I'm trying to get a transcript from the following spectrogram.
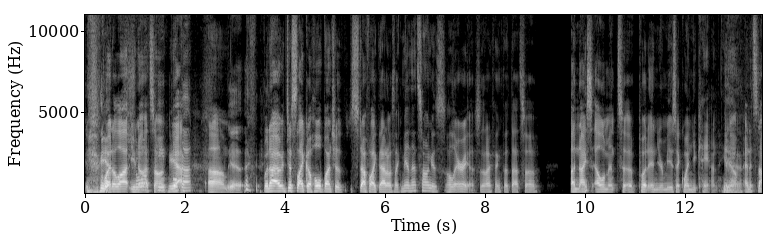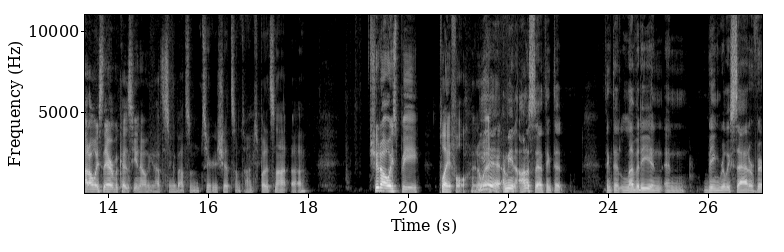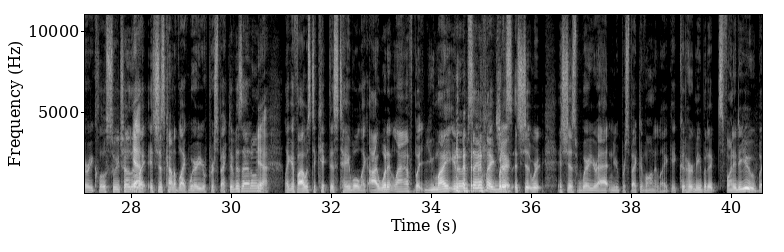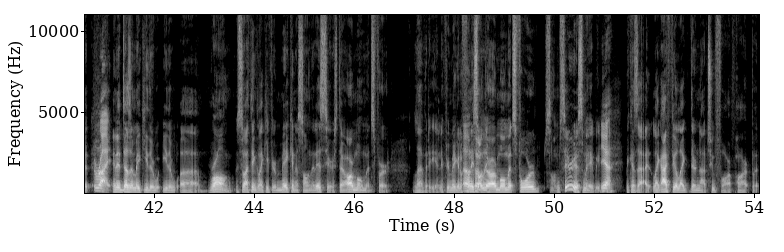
quite a lot. You know that song, yeah. Um, Yeah. but I would just like a whole bunch of stuff like that. I was like, man, that song is hilarious, and I think that that's a a nice element to put in your music when you can, you know. And it's not always there because you know you have to sing about some serious shit sometimes, but it's not. Uh, should always be playful in a way. Yeah, I mean, honestly, I think that I think that levity and and being really sad are very close to each other. Yeah. Like it's just kind of like where your perspective is at on it. Like if I was to kick this table, like I wouldn't laugh, but you might. You know what I'm saying? Like, but it's Sure. it's just where it's just where you're at and your perspective on it. Like it could hurt me, but it's funny to you. But Right. and it doesn't make either either uh, wrong. So I think like if you're making a song that is serious, there are moments for levity, and if you're making a Oh, funny song, there are moments for something serious, maybe Yeah. because I like I feel like they're not too far apart, but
